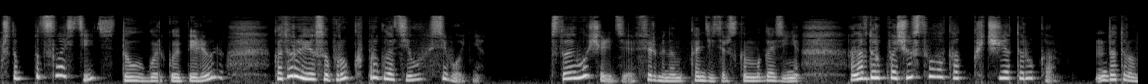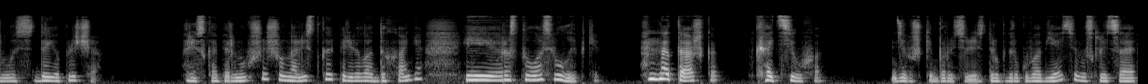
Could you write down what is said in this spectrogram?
чтобы подсластить ту горькую пилюлю, которую ее супруг проглотил сегодня. Стоя в очереди в фирменном кондитерском магазине, она вдруг почувствовала, как чья-то рука дотронулась до ее плеча. Резко обернувшись, журналистка перевела дыхание и расплылась в улыбке. «Наташка, Катюха!» Девушки бросились друг к другу в объятия, восклицая,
